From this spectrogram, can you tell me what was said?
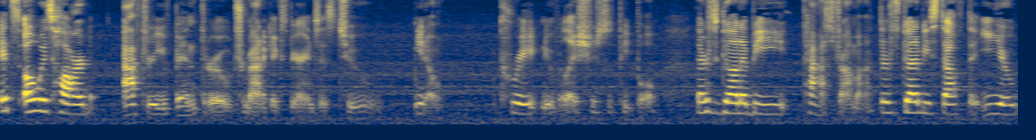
it's always hard after you've been through traumatic experiences to you know create new relationships with people there's gonna be past trauma. There's gonna be stuff that you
